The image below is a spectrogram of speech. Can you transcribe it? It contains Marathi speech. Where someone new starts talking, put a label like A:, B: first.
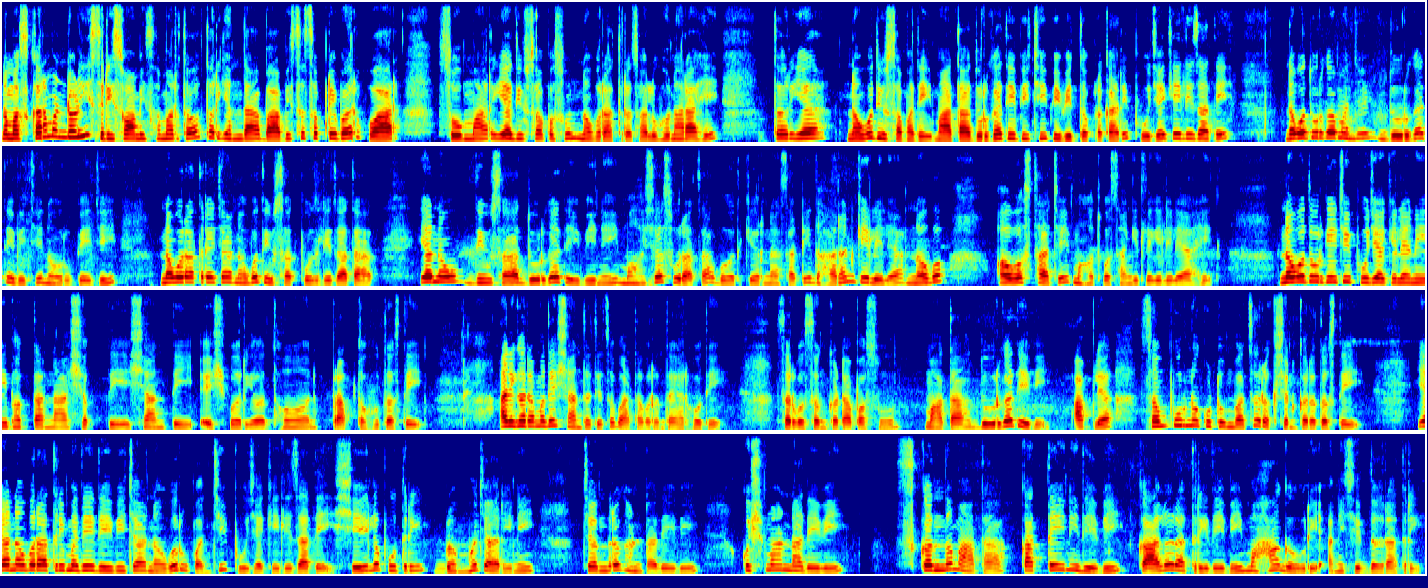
A: नमस्कार मंडळी श्री स्वामी समर्थ. तर यंदा बावीस सप्टेंबर वार सोमवार या दिवसापासून नवरात्र चालू होणार आहे. तर या नव दिवसामध्ये माता दुर्गादेवीची विविध प्रकारे पूजा केली जाते. नवदुर्गा म्हणजे दुर्गादेवीची नवरूपे जी नवरात्रीच्या नव दिवसात पूजली जातात. या नऊ दिवसात दुर्गादेवीने महिषासुराचा वध करण्यासाठी धारण केलेल्या नव अवस्थाचे महत्त्व सांगितले गेलेले आहेत नवदुर्गेची पूजा केल्याने भक्तांना शक्ती शांती ऐश्वर धन प्राप्त होत असते आणि घरामध्ये शांततेचं वातावरण तयार होते. सर्व संकटापासून माता दुर्गादेवी आपल्या संपूर्ण कुटुंबाचं रक्षण करत असते. या नवरात्रीमध्ये देवीच्या नवरूपांची पूजा केली जाते. शैलपुत्री ब्रह्मचारिणी चंद्रघंटा देवी कुष्मांडा देवी स्कंदमाता कात्यायनी देवी कालरात्री देवी महागौरी आणि सिद्धरात्री.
